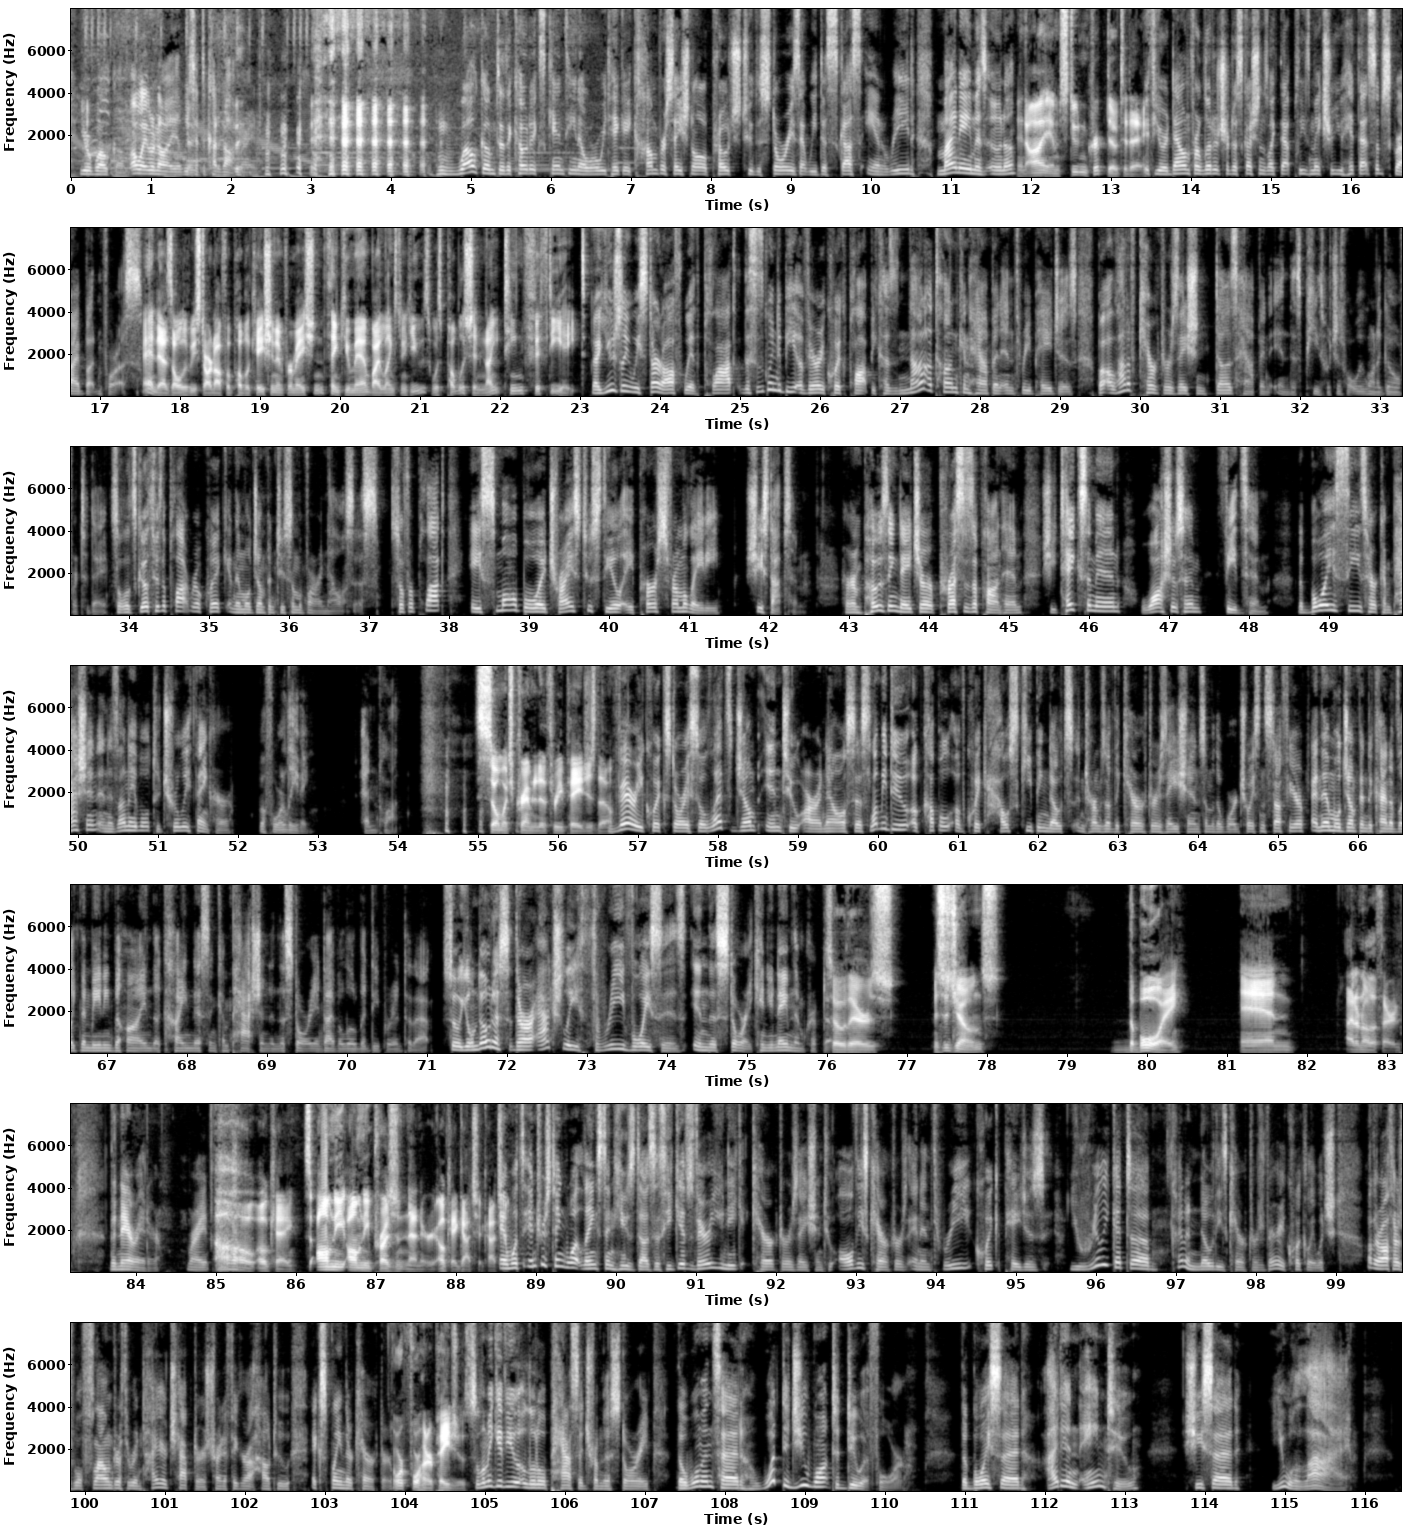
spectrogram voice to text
You're welcome. Oh, wait, no, we just have to cut it off, right? welcome to the Codex Cantina, where we take a conversational approach to the stories that we discuss and read. My name is Una. and I am Student Crypto today. If you are down for literature discussions like that, please make sure you hit that subscribe button for us. and as always, we start off with publication information. Thank You Ma'am by Langston Hughes was published in 1958. Now, usually we start off with plot. This is going to be a very quick plot because not a ton can happen in three pages, but a lot of characterization does happen in this piece, which is what we want to go over today. So let's go through the plot real quick and then we'll jump into some of our analysis. So, for plot, a small boy tries to steal a purse from a lady. She stops him. Her imposing nature presses upon him. She takes him in, washes him, feeds him. The boy sees her compassion and is unable to truly thank her before leaving. End plot. So much crammed into three pages, though. Very quick story. So let's jump into our analysis. Let me do a couple of quick housekeeping notes in terms of the characterization, some of the word choice and stuff here. And then we'll jump into kind of like the meaning behind the kindness and compassion in the story and dive a little bit deeper into that. So you'll notice there are actually three voices in this story. Can you name them, Crypto? So there's Mrs. Jones, the boy, and I don't know the third. The narrator, right? Oh, okay. So omni omnipresent narrator. Okay, gotcha, gotcha. And what's interesting, what Langston Hughes does is he gives very unique characterization to all these characters, and in three quick pages, you really get to kind of know these characters very quickly, which other authors will flounder through entire chapters trying to figure out how to explain their character. or 400 pages. So let me give you a little passage from this story. The woman said, What did you want to do it for? The boy said, I didn't aim to. She said, You will lie.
